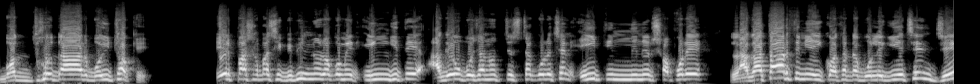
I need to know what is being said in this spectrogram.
বদ্ধদার বৈঠকে এর পাশাপাশি বিভিন্ন রকমের ইঙ্গিতে আগেও বোঝানোর চেষ্টা করেছেন। এই তিন দিনের সফরে লাগাতার তিনি এই কথাটা বলে গিয়েছেন যে,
